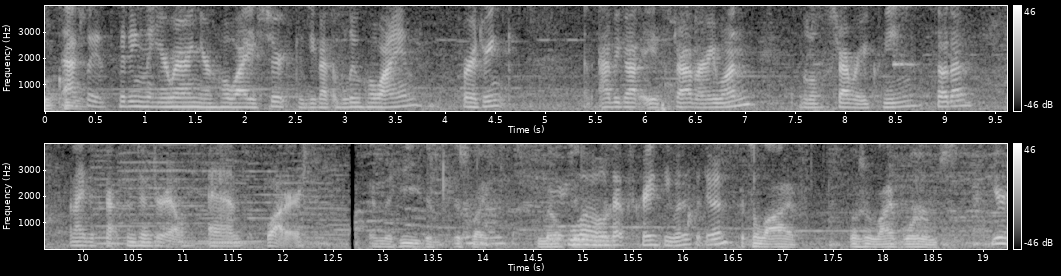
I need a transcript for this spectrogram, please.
Look cool. Actually, it's fitting that you're wearing your Hawaii shirt because you got the blue Hawaiian for a drink. And Abby got a strawberry one, little strawberry cream soda. And I just got some ginger ale and waters. and the heat is just like melting. Whoa, that's crazy. What is it doing? It's alive. Those are live worms. You're,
